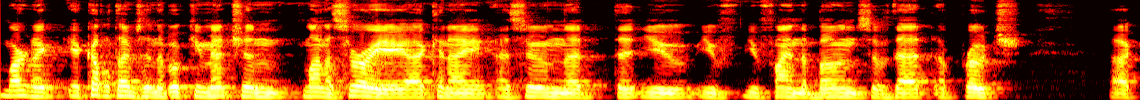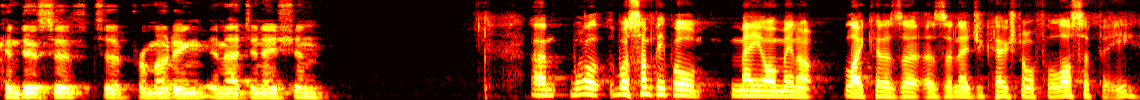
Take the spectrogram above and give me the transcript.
Martin, a, a, couple times in the book you mentioned Montessori. Uh, can I assume that that you you you find the bones of that approach uh, conducive to promoting imagination? Um, well, well, some people may or may not like it as a as an educational philosophy.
